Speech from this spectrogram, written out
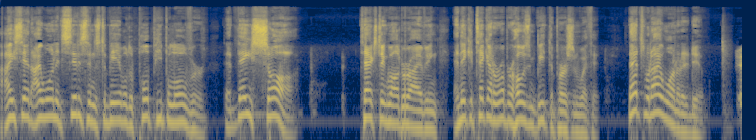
I said I wanted citizens to be able to pull people over that they saw texting while driving and they could take out a rubber hose and beat the person with it. That's what I wanted to do.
